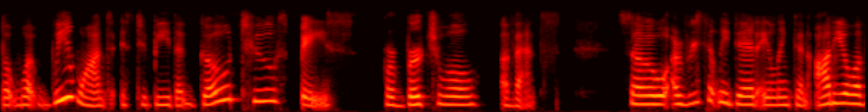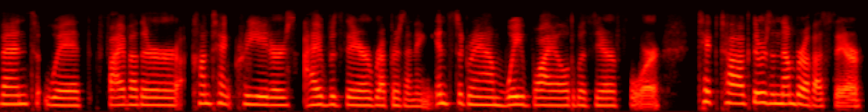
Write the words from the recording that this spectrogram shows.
But what we want is to be the go to space for virtual events. So I recently did a LinkedIn audio event with five other content creators. I was there representing Instagram. Wave Wyld was there for TikTok. There was a number of us there.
